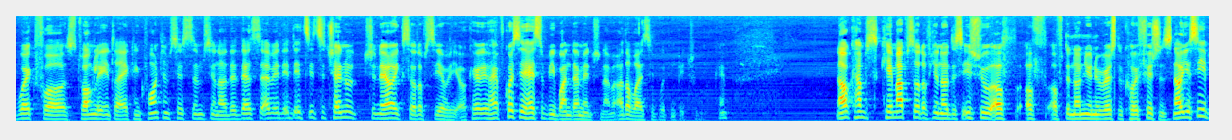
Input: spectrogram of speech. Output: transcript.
work for strongly interacting quantum systems. You know, there's, I mean, it, it's, it's a general, generic sort of theory. Okay, of course it has to be one mean, otherwise it wouldn't be true. Okay. Now comes came up sort of you know this issue of of, of the non-universal coefficients. Now you see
